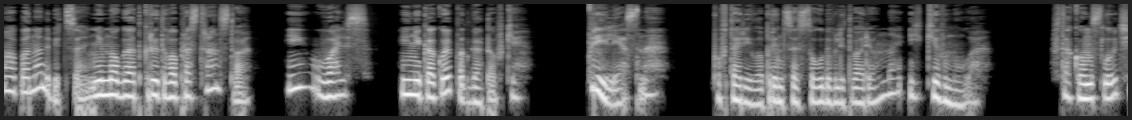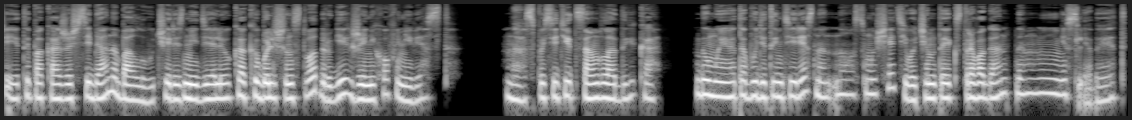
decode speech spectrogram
А понадобится немного открытого пространства и вальс, и никакой подготовки. Прелестно повторила принцесса удовлетворенно и кивнула. В таком случае ты покажешь себя на балу через неделю, как и большинство других женихов и невест. Нас посетит сам владыка. Думаю, это будет интересно, но смущать его чем-то экстравагантным не следует.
